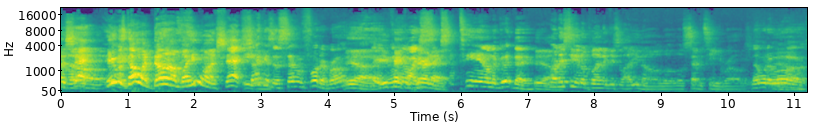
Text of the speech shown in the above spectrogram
was Shaq. Uh, he was going dumb, but he wasn't Shaq eating. Shaq is a seven footer, bro. Yeah, He you laying can't like compare that. Ten on a good day. yeah. Bro, they see him playing against like you know little, little seventeen year olds. That's what it was.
